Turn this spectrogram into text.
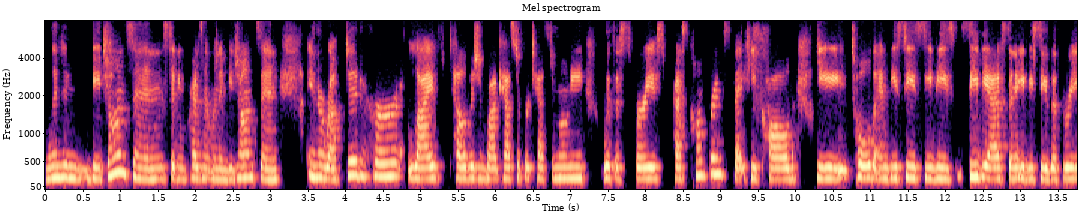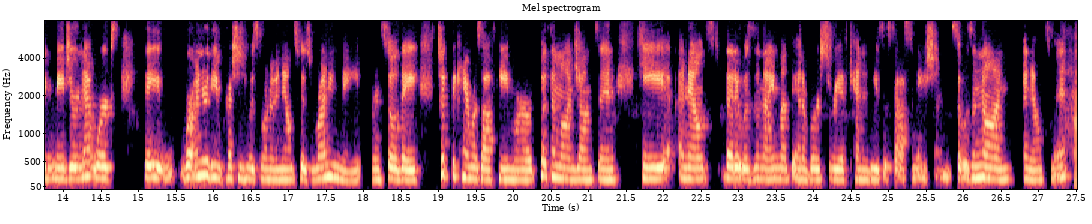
Lyndon B. Johnson, sitting President Lyndon B. Johnson, interrupted her live television broadcast of her testimony with a spurious press conference that he called. He told NBC, CBS, and ABC, the three major networks, they were under the impression he was going to announce his running mate. And so they took the cameras off Hamer, put them on Johnson. He announced that it was the nine month anniversary of Kennedy's assassination. So it was a non announcement. Huh.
